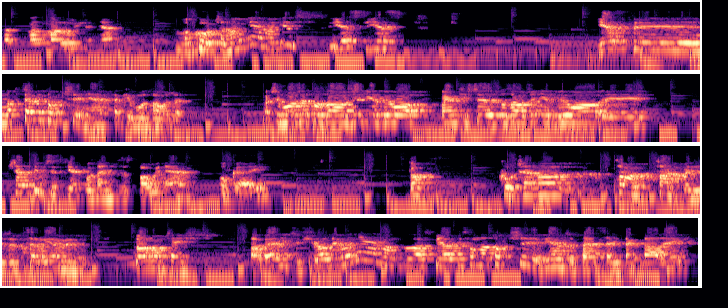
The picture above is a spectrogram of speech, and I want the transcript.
na, na, na luzie, nie? No kurczę, no nie, no jest, jest, jest. Jest, yy, no chcemy top 3, nie? Takie było założenie. Znaczy może to założenie było, powiem Ci szczerze, to założenie było yy, przed tym wszystkim, jak poznaliśmy zespoły, nie? Okej, To kurczę, no co mam, co mam powiedzieć, że celujemy w dolną część tabeli czy w środek? No nie, no no, aspiracje są na top 3, wiem, że PESEL i tak dalej.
